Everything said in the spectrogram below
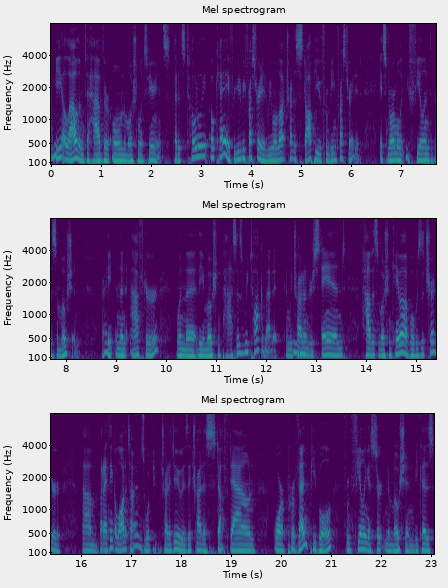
We allow them to have their own emotional experience, that it's totally okay for you to be frustrated. We will not try to stop you from being frustrated. It's normal that you feel into this emotion, right? And then after, when the, the emotion passes, we talk about it and we try to understand how this emotion came up. What was the trigger? Um, but I think a lot of times what people try to do is they try to stuff down or prevent people from feeling a certain emotion because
